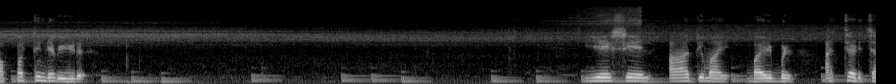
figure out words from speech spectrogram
അപ്പത്തിന്റെ വീട്. ഏഷ്യയിൽ ആദ്യമായി ബൈബിൾ അച്ചടിച്ച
